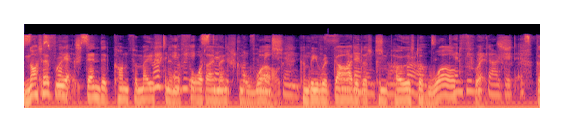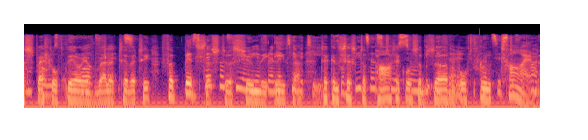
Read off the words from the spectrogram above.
Not every extended conformation in the four-dimensional world can be regarded regarded as composed of world threads. The special theory of relativity forbids us to assume the ether to consist of particles observable through time,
